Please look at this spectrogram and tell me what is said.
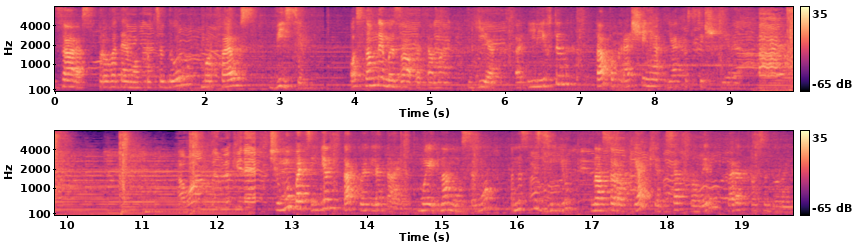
Зараз проведемо процедуру Морфеус 8. Основними запитами є е, ліфтинг та покращення якості шкіри. Чому пацієнт так виглядає? Ми наносимо анестезію на 45-50 хвилин перед процедурою.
